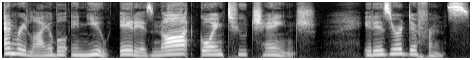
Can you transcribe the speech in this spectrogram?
and reliable in you. It is not going to change. It is your difference.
